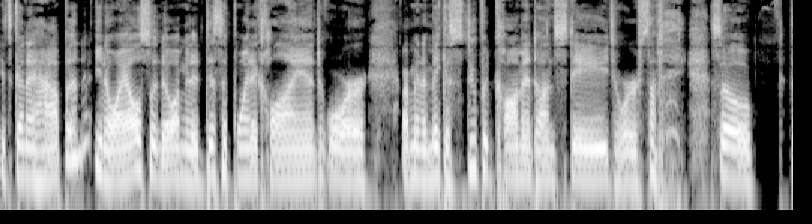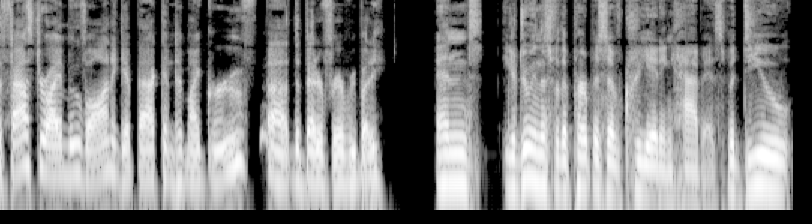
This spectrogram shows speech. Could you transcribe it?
it's going to happen. You know, I also know I'm going to disappoint a client, or I'm going to make a stupid comment on stage, or something. So the faster I move on and get back into my groove, uh, the better for everybody. And you're doing this for the purpose of creating habits, but do you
